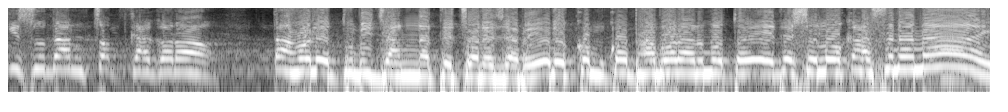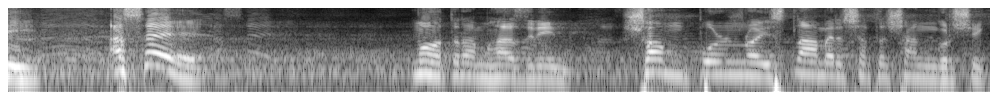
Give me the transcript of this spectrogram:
কিছু দান চটকা করো, তাহলে তুমি জান্নাতে চলে যাবে। এরকম কথা বলার মতো এদেশে লোক আছে না নাই? আছে? মহতরাম হাজরিন, সম্পূর্ণ ইসলামের সাথে সাংঘর্ষিক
